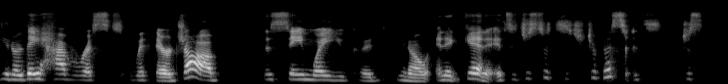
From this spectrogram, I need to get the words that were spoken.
you know they have risks with their job the same way you could you know and again it's just it's just it's just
